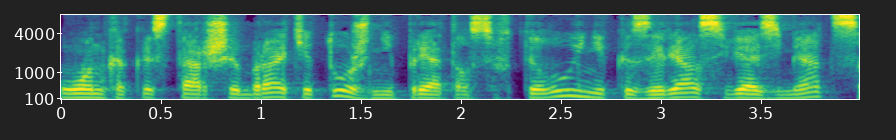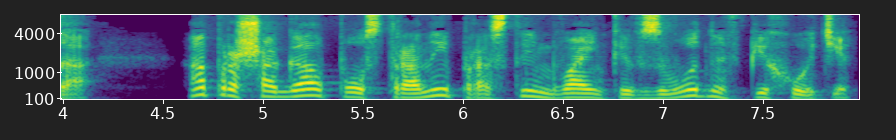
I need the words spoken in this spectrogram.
Он, как и старшие братья, тоже не прятался в тылу и не козырял связями отца, а прошагал полстраны простым Ванькой взводным в пехоте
